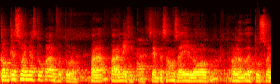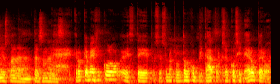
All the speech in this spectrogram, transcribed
¿Con qué sueñas tú para el futuro, para, para México? Si empezamos ahí, luego hablando de tus sueños para personales. Creo que México este, pues es una pregunta muy complicada porque soy cocinero, pero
